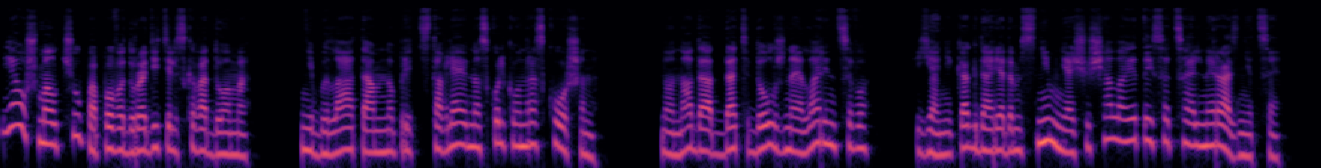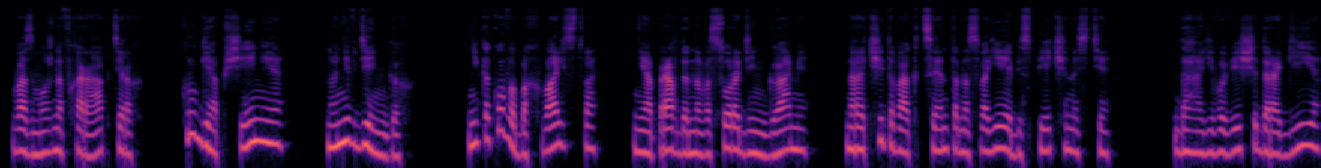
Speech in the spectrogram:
Я уж молчу по поводу родительского дома. Не была там, но представляю, насколько он роскошен. Но надо отдать должное Ларинцеву. Я никогда рядом с ним не ощущала этой социальной разницы. Возможно, в характерах, круге общения, но не в деньгах. Никакого бахвальства, неоправданного ссора деньгами, нарочитого акцента на своей обеспеченности. Да, его вещи дорогие.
